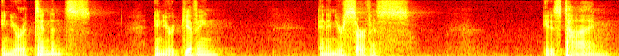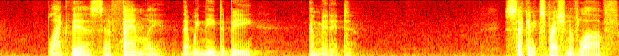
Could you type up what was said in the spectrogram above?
in your attendance, in your giving, and in your service. It is time like this in a family that we need to be committed. Second expression of love.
